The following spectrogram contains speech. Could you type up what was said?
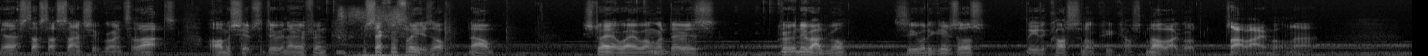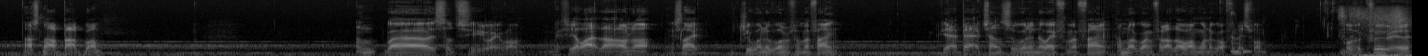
Yes, that's that science ship going to that. All my ships are doing everything. My second fleet is up. Now, straight away, what I'm going to do is recruit a new admiral, see what he gives us. Leader cost and upkeep cost. Not that good. It's alright, but nah. That's not a bad one. And well, it's up to you what you want. If you like that or not. It's like, do you want to run from a fight? Get a better chance of running away from a fight. I'm not going for that though. I'm going to go for this one. I'm a recruiter.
